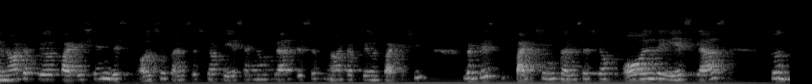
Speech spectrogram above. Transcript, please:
not a pure partition this also consists of yes and no class this is not a pure partition but this partition consists of all the yes class so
